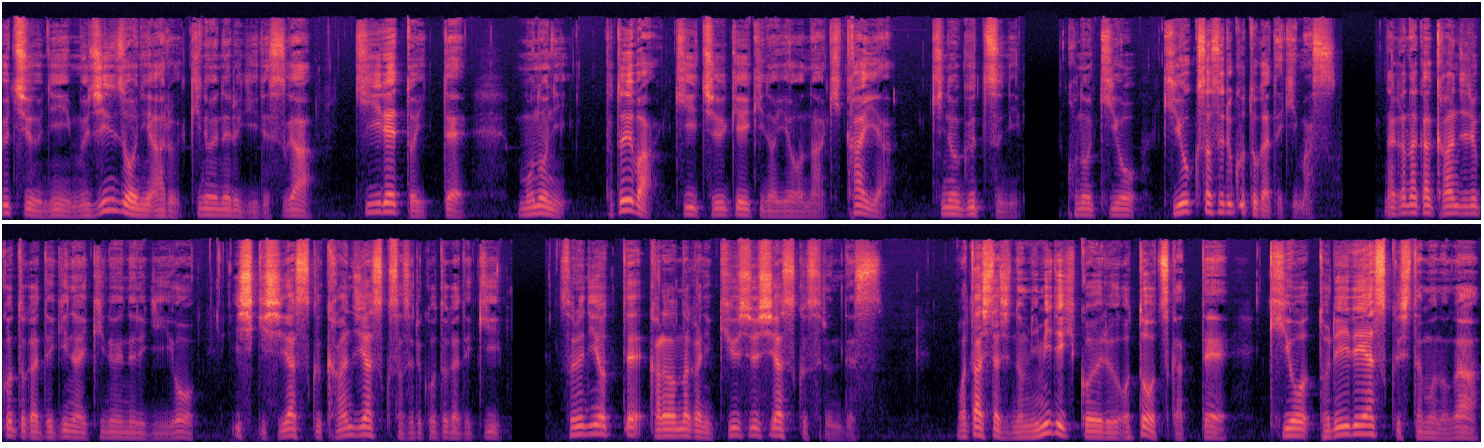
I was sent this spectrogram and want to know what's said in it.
宇宙に無尽蔵にある気のエネルギーですが気入れといって物に例えば気中継機のような機械や気のグッズにこの気を記憶させることができます。なかなか感じることができない気のエネルギーを意識しやすく感じやすくさせることができそれによって体の中に吸収しやすくするんです。私たちの耳で聞こえる音を使って気を取り入れやすくしたものが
